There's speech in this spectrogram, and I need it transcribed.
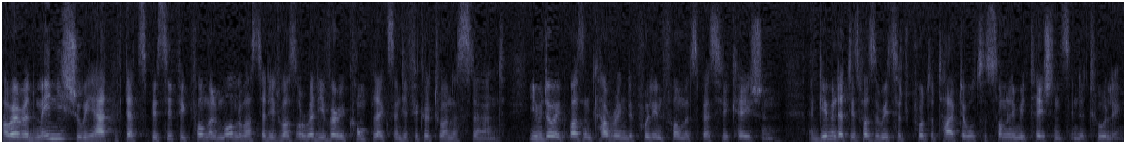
However, the main issue we had with that specific formal model was that it was already very complex and difficult to understand, even though it wasn't covering the fully informal specification. And given that this was a research prototype, there were also some limitations in the tooling.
